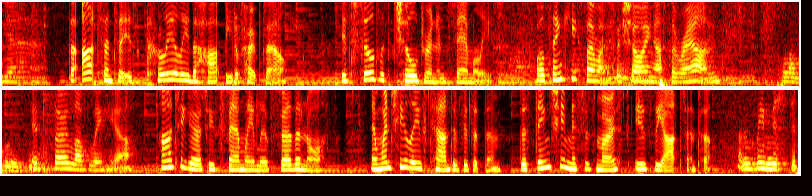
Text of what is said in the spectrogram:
Yeah. The Art Centre is clearly the heartbeat of Hopevale. It's filled with children and families. Well, thank you so much for showing us around. Lovely. It's so lovely here. Auntie Gertie's family live further north, and when she leaves town to visit them, the thing she misses most is the art centre. And we missed it,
